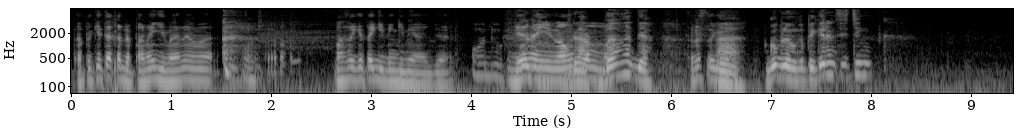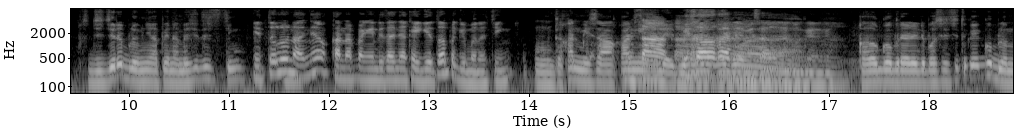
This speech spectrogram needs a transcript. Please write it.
Tapi kita ke depannya gimana mak masa kita gini-gini aja? Waduh. dia nanyain long term banget ya. Terus gimana? ah gue belum kepikiran sih cing sejujurnya belum nyiapin sampai situ sih cing Itu lu nanya karena pengen ditanya kayak gitu apa gimana, Cing? enggak kan misalkan nih Misalkan. ada di- Misalkan ya, misalkan. Oke, oke. kalau gue berada di posisi itu kayak gue belum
